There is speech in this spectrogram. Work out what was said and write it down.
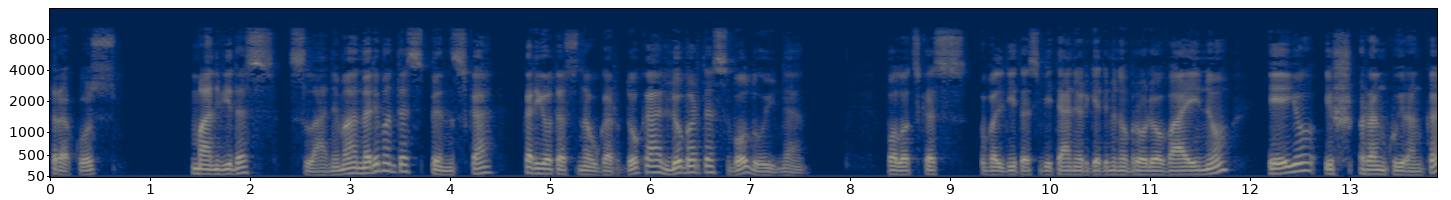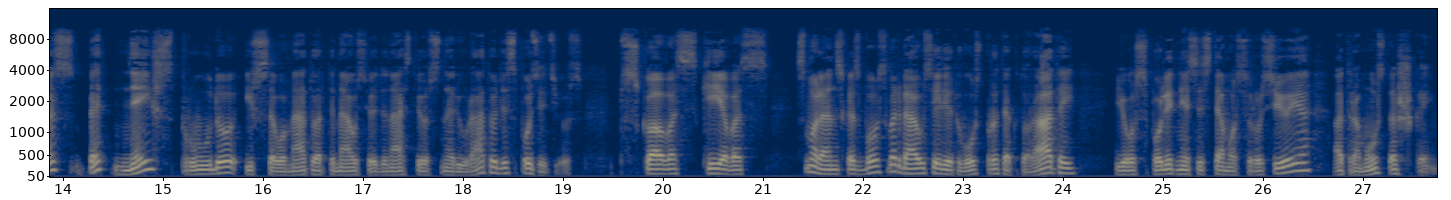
Trakus, Manvydas Slanimą, Narimantas Pinską, Karijotas Naugarduką, Liubartas Voluinę. Polockas valdytas Vytenio ir Gedimino brolio Vainio ėjo iš rankų į rankas, bet neišsprūdo iš savo metų artimiausiojo dinastijos narių rato dispozicijos. Pskovas, Kievas, Smolenskas buvo svarbiausiai Lietuvos protektoratai, jos politinės sistemos Rusijoje atramos taškai.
